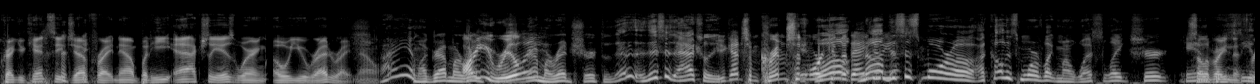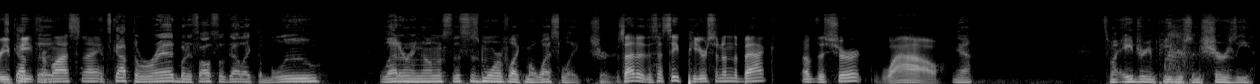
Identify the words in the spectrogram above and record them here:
Craig, you can't see Jeff right now, but he actually is wearing OU red right now. I am. I grabbed my. Are red, you really? I grabbed my red shirt. This is actually You got some crimson It- work well, in the day. No, this is more. Uh, I call this more of like my Westlake shirt. Cam, Celebrating the because it's got three-peat the- from last night? It's got the red, but it's also got like the blue lettering on it. So this is more of like my Westlake shirt. Is that a, does that say Peterson on the back of the shirt? Wow. Yeah, it's my Adrian Peterson jersey.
